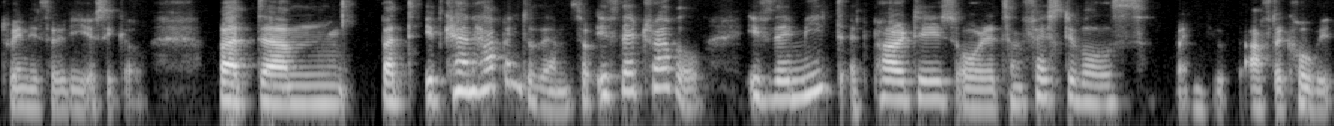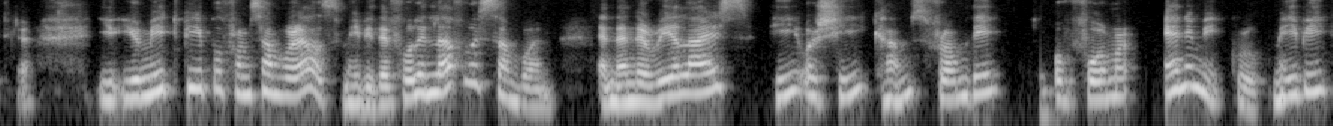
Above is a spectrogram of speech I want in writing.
20, 30 years ago. But um, but it can happen to them. So if they travel, if they meet at parties or at some festivals, you, after COVID, yeah, you, you meet people from somewhere else. Maybe they fall in love with someone, and then they realize he or she comes from the former enemy group, maybe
